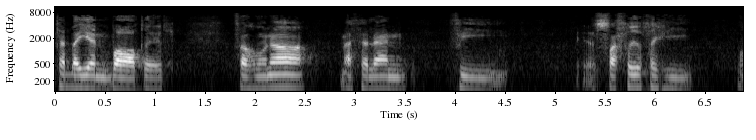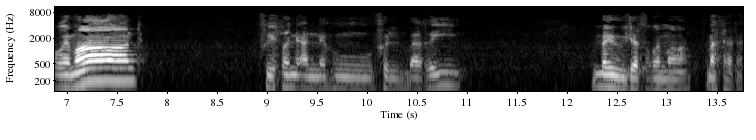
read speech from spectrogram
تبين باطل. فهنا مثلا في صحيحه ضمان في حين أنه في البغي ما يوجد ضمان مثلا.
